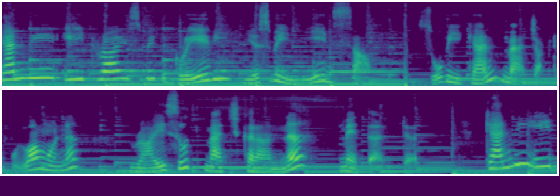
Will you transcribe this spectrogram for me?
Can we eat rice with gravy? Yes we need some. So we can match අපිට පුළුවන් ඔන්න රයිසුත් මැච් කරන්න මෙතන්ට. Can we eat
